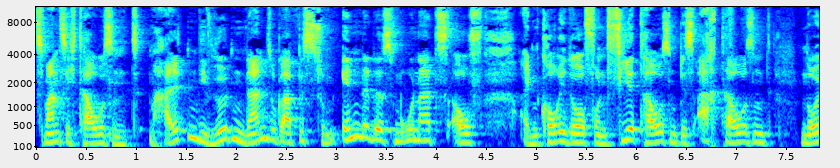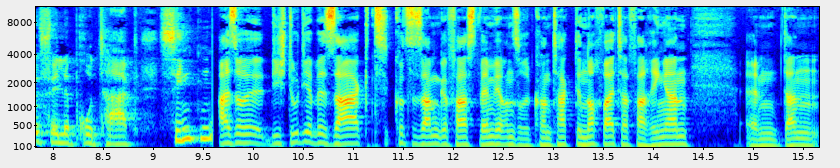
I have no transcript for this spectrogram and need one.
20.000 halten. Die würden dann sogar bis zum Ende des Monats auf einen Korridor von 4.000 bis 8.000 Neufälle pro Tag sinken. Also die Studie besagt, kurz zusammengefasst, wenn wir unsere Kontakte noch weiter verringern, ähm, dann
